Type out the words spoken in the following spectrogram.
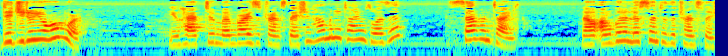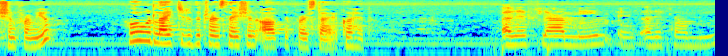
Did you do your homework? You had to memorize the translation. How many times was it? Seven times. Now I'm going to listen to the translation from you. Who would like to do the translation of the first ayah? Go ahead. Alif Lam Mim is Alif Lam Mim.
